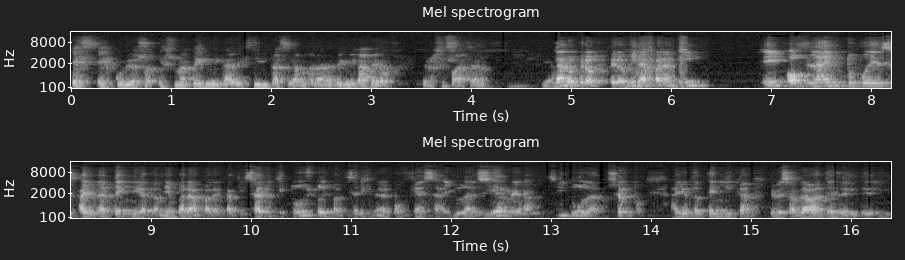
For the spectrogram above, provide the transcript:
es, es curioso, es una técnica distinta, si vamos a hablar de técnica, pero, pero se puede hacer. Claro, pero, pero mira, para mí eh, offline tú puedes, hay una técnica también para, para, empatizar y que todo esto de empatizar y generar confianza ayuda al cierre, ¿ah? sin duda, ¿no es cierto? Hay otra técnica, yo les hablaba antes del, del,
